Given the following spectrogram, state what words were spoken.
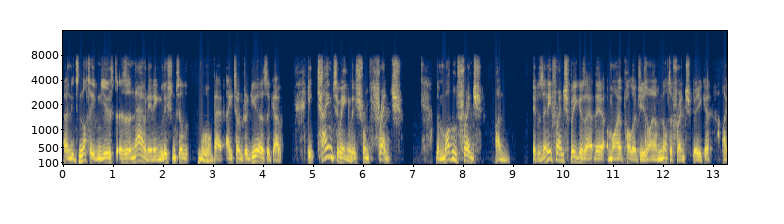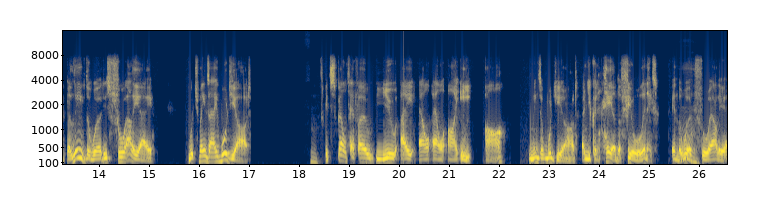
and it's not even used as a noun in English until well, about 800 years ago. It came to English from French. The modern French, and if there's any French speakers out there, my apologies, I am not a French speaker. I believe the word is foualier, which means a woodyard. Hmm. It's spelt F O U A L L I E R, means a woodyard, and you can hear the fuel in it in the mm. word foualier,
